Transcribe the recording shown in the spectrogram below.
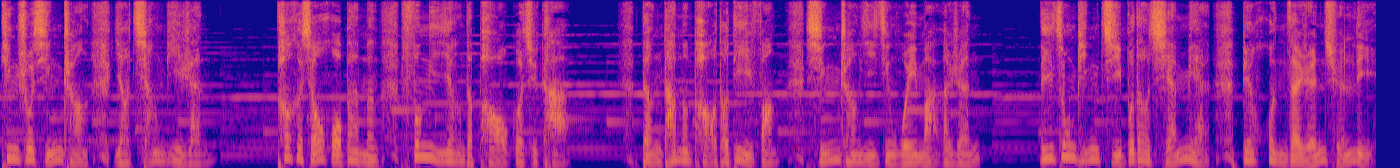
听说刑场要枪毙人，他和小伙伴们疯一样的跑过去看。等他们跑到地方，刑场已经围满了人，李宗平挤不到前面，便混在人群里。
